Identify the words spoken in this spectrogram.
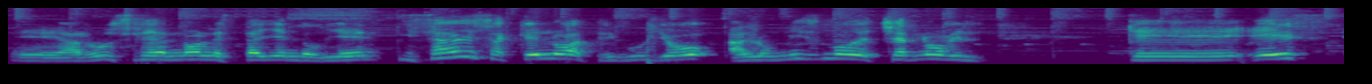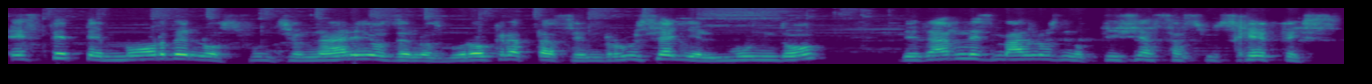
eh, a Rusia no le está yendo bien. ¿Y sabes a qué lo atribuyo? A lo mismo de Chernobyl que es este temor de los funcionarios, de los burócratas en Rusia y el mundo, de darles malas noticias a sus jefes.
